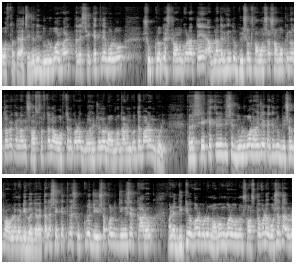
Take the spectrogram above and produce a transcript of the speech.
অবস্থাতে আছে। যদি দুর্বল হয়, তাহলে সেক্ষেত্রে বলব শুক্রকে স্ট্রং করাতে আপনাদের কিন্তু ভীষণ সমস্যার সম্মুখীন হতে হবে। কেন আমি ষষ্ঠ স্থানে অবস্থান করা গ্রহের জন্য রত্ন ধারণ করতে বারণ করি। তাহলে সেক্ষেত্রে যদি সে দুর্বল হয়ে যায়, এটা কিন্তু ভীষণ প্রবলেমেটিক হয়ে যাবে। তাহলে সেক্ষেত্রে শুক্র যেই সকল জিনিসের কারক মানে দ্বিতীয় ঘর বলুন, নবম ঘর বলুন, ষষ্ঠ ঘরে বসে থাকল,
